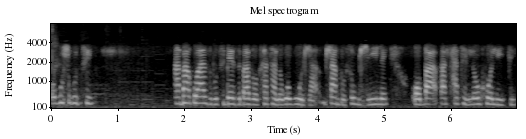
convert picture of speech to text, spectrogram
okusho ukuthi abakwazi ukuthi beze bazothatha lokho kudla mhlawumbe usukudlile oba bathathe lo holiday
